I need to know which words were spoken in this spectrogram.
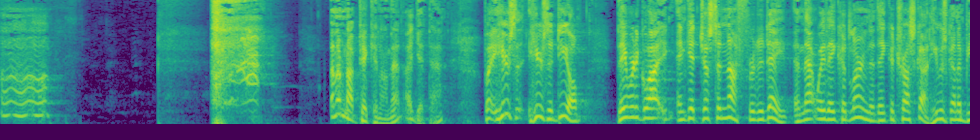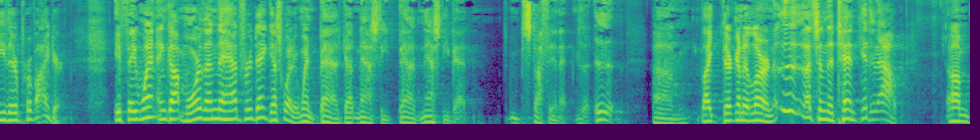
And I'm not picking on that. I get that. But here's the, here's the deal. They were to go out and get just enough for today. And that way they could learn that they could trust God. He was going to be their provider. If they went and got more than they had for a day, guess what? It went bad, got nasty, bad, nasty, bad stuff in it. Um, like they're going to learn, that's in the tent, get it out. Um,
